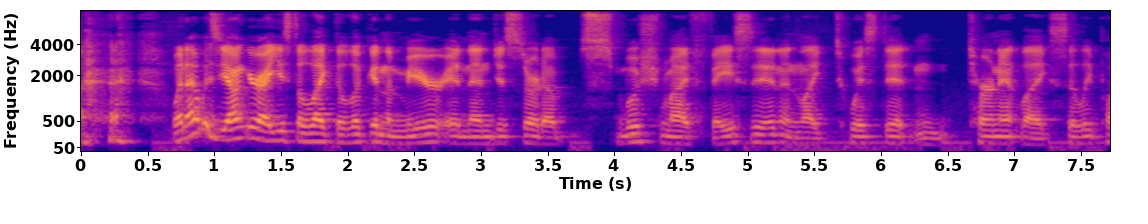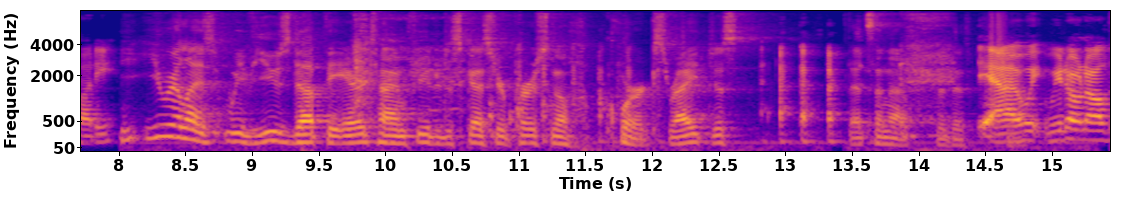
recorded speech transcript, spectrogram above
when I was younger, I used to like to look in the mirror and then just sort of smush my face in and like twist it and turn it like silly putty. You realize we've used up the airtime for you to discuss your personal quirks, right? Just that's enough for this. Yeah, we, we don't all.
